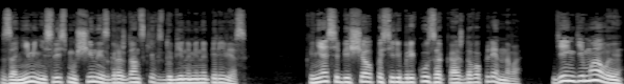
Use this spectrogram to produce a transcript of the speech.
за ними неслись мужчины из гражданских с дубинами наперевес. Князь обещал по серебряку за каждого пленного. Деньги малые,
